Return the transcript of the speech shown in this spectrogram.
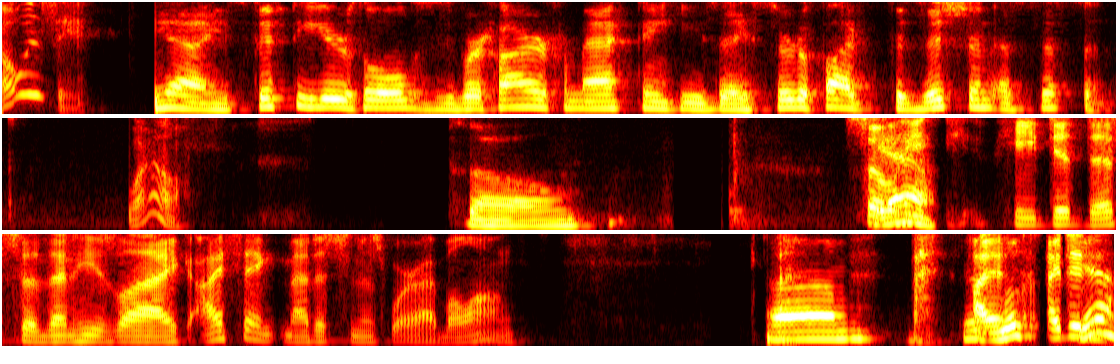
Oh, is he? Yeah, he's 50 years old. He's retired from acting. He's a certified physician assistant. Wow. So. So yeah. he he did this, and then he's like, "I think medicine is where I belong." Um, I, looks, I didn't Yeah,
